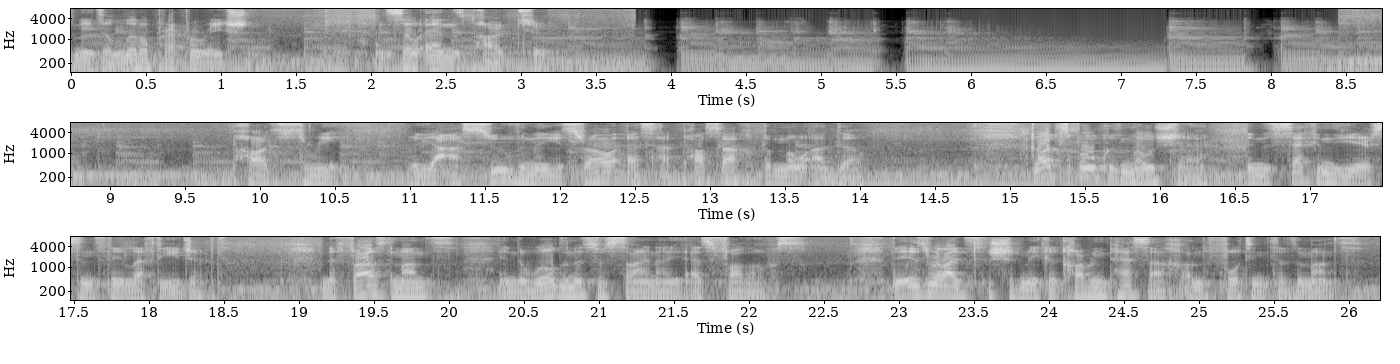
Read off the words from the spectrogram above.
needs a little preparation. And so ends part two. Part 3 V'ya'asu v'nei Yisrael es ha'pasach b'mo'adel God spoke with Moshe in the second year since they left Egypt, in the first month in the wilderness of Sinai, as follows. The Israelites should make a korban Pesach on the 14th of the month.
